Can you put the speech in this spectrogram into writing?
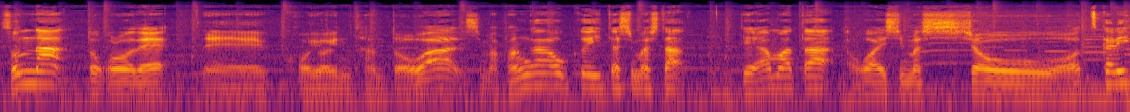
そんなところで、えー、今宵の担当は島パンがお送りいたしました。ではまたお会いしましょう。おつかり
